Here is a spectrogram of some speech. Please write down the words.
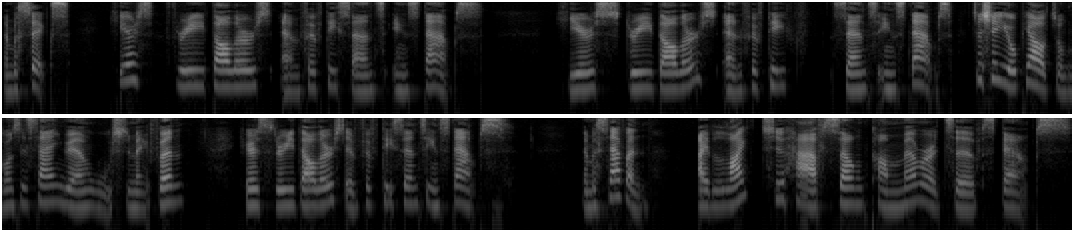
Number six, here's three dollars and fifty cents in stamps. Here's three dollars and fifty cents in stamps. 这些邮票总共是三元五十美分。Here's three dollars and fifty cents in stamps. Number seven, I'd like to have some commemorative stamps.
